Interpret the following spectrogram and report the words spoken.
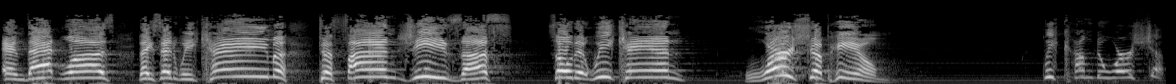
and that was, they said, we came to find Jesus so that we can worship Him. We come to worship.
